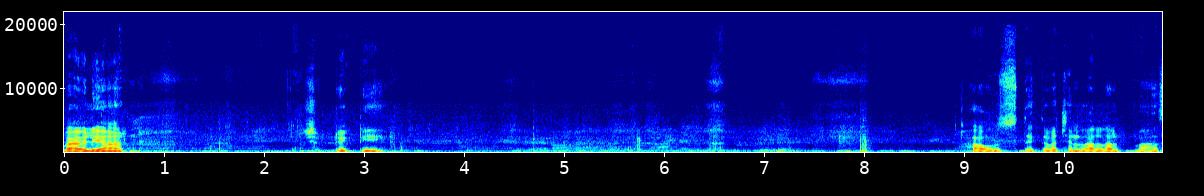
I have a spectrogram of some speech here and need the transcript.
বায়োলিয়ার ছোট্ট একটি হাউস, দেখতে পাচ্ছেন লাল লাল মাছ,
